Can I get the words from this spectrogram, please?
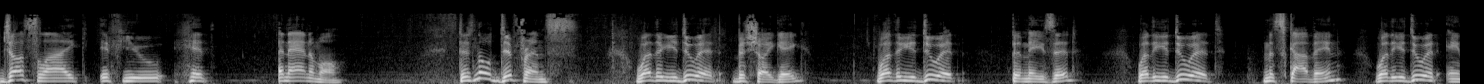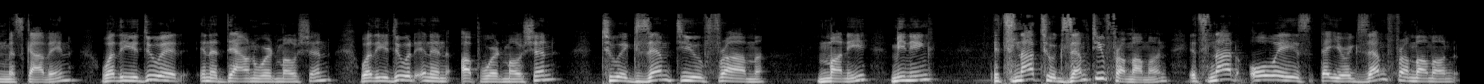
Just like if you hit an animal, there's no difference whether you do it b'shoigeg, whether you do it b'mezid, whether you do it miskaven, whether you do it in miskaven, whether you do it in a downward motion, whether you do it in an upward motion, to exempt you from money, meaning it's not to exempt you from mammon. It's not always that you're exempt from mammon,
